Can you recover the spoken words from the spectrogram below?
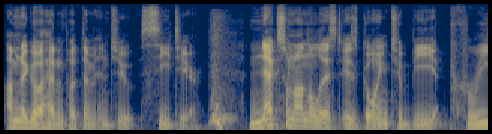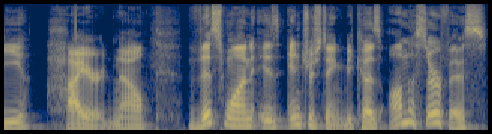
I'm gonna go ahead and put them into C tier. Next one on the list is going to be Prehired. Now, this one is interesting because on the surface,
